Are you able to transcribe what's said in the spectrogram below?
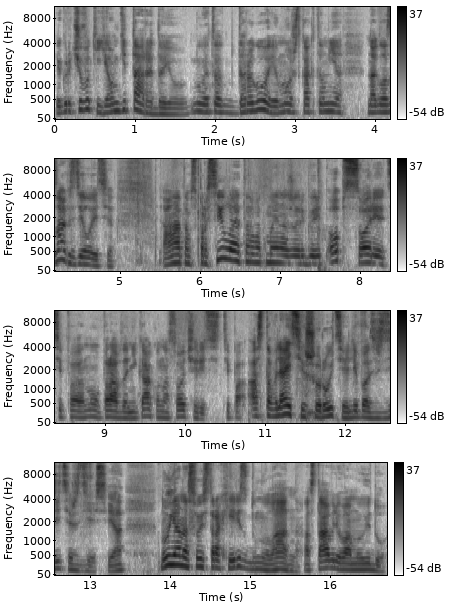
Я говорю, чуваки, я вам гитары даю. Ну, это дорогое, может, как-то мне на глазах сделаете. Она там спросила это, вот менеджер, говорит, опс, сори, типа, ну, правда, никак, у нас очередь. Типа, оставляйте, шуруйте, либо ждите здесь. Я, ну, я на свой страх и риск думаю, ладно, оставлю вам и уйду.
